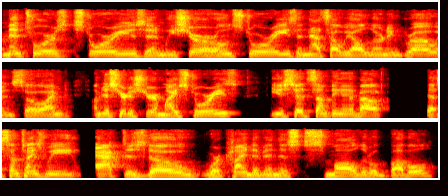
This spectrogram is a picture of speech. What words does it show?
mentors' stories and we share our own stories, and that's how we all learn and grow. And so I'm I'm just here to share my stories. You said something about that sometimes we act as though we're kind of in this small little bubble.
